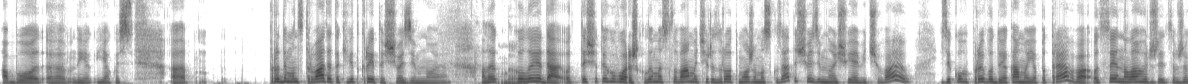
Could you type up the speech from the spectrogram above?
або як- якось. Продемонструвати так відкрито, що зі мною. Але Да. коли да, от те, що ти говориш, коли ми словами через рот можемо сказати, що зі мною, що я відчуваю, з якого приводу, яка моя потреба, оце налагоджується вже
